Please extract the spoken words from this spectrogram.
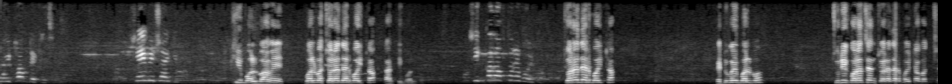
বৈঠক ডেকেছেন সেই বিষয়ে কি কি বলব? আমি বলব চোরেদের বৈঠক আর কি বলব? শিক্ষা দপ্তরের বৈঠক। চোরেদের বৈঠক এটুকুই বলব। চুরি করেছেন চোরেদের বৈঠক হচ্ছে।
